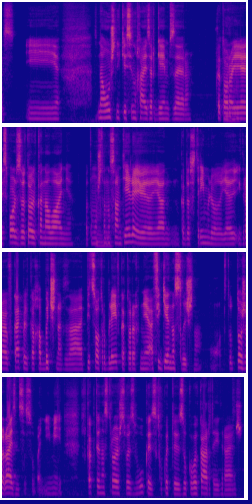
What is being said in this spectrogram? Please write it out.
S и наушники Sennheiser Game Zero, которые Мгм. я использую только на лане. Потому что Мгм. на самом деле я, когда стримлю, я играю в капельках обычных за 500 рублей, в которых мне офигенно слышно. Вот. Тут тоже разницы особо не имеет. Тут как ты настроишь свой звук, из какой ты звуковой карты играешь.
